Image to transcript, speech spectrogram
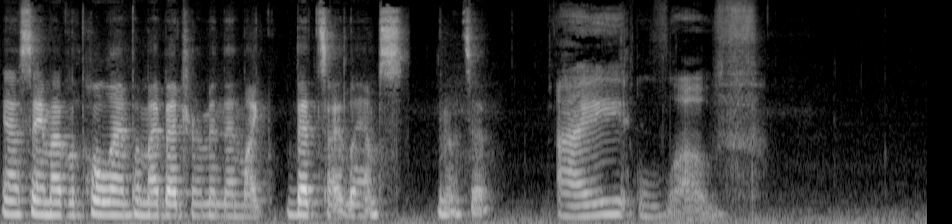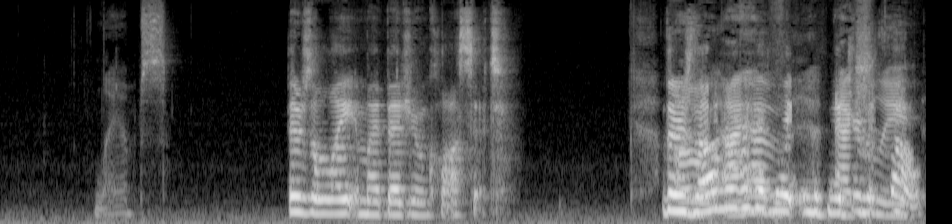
Yeah, same. I have a pole lamp in my bedroom and then like bedside lamps. And that's it. I love lamps. There's a light in my bedroom closet. There's Oh, not an I overhead have- light in the bedroom Actually, itself.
